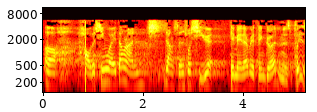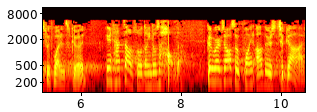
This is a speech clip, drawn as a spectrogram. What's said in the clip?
呃，好的行为当然让神所喜悦，He made everything good and is pleased with what is good. 因为他造所有东西都是好的。Good works also point others to God.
